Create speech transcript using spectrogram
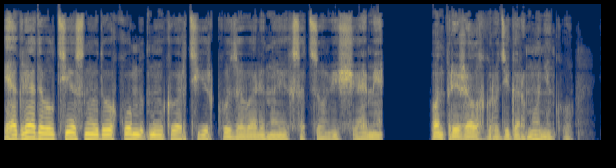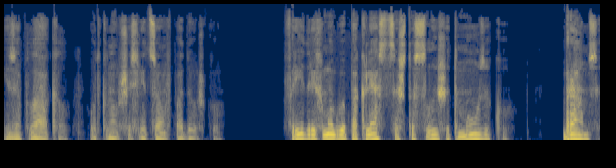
и оглядывал тесную двухкомнатную квартирку, заваленную их с отцом вещами. Он прижал к груди гармонику и заплакал, уткнувшись лицом в подушку. Фридрих мог бы поклясться, что слышит музыку Брамса.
